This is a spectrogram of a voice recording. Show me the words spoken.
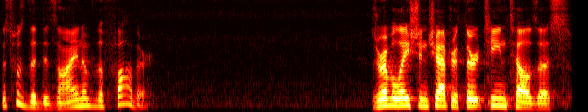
This was the design of the Father. As Revelation chapter 13 tells us,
